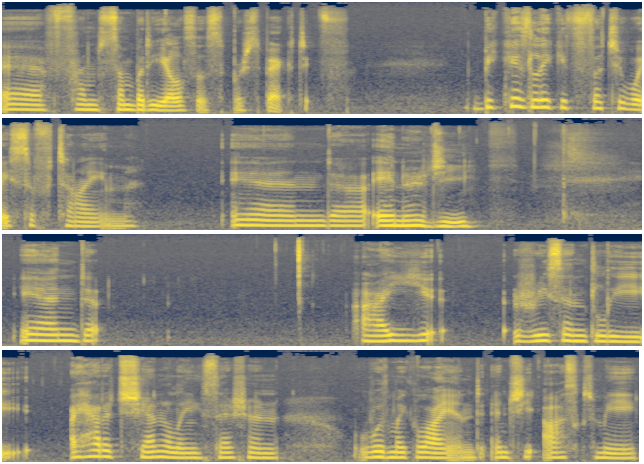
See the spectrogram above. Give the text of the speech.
uh, from somebody else's perspective. Because, like, it's such a waste of time and uh, energy. And I recently I had a channeling session with my client and she asked me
